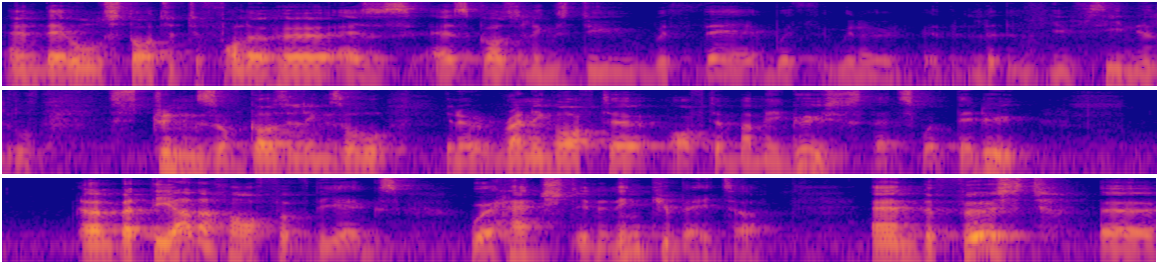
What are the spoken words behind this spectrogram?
and they all started to follow her as as goslings do with their with you know you've seen the little strings of goslings all you know running after after mummy goose. That's what they do. Um, but the other half of the eggs were hatched in an incubator, and the first uh,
